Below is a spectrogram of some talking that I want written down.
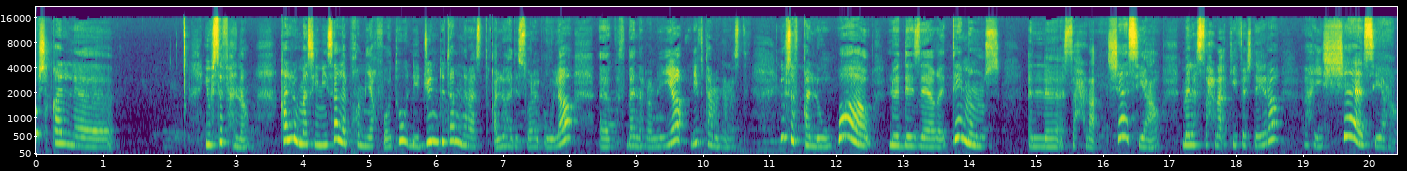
وش قال يوسف هنا قال له ماسينيسا la première photo les dunes de تامنراست قال له هذه الصورة الاولى كثبان الرمليه اللي في تامنراست يوسف قال له واو le désert est immense الصحراء شاسعة. مال الصحراء كيفاش دايرة؟ راهي شاسعة.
